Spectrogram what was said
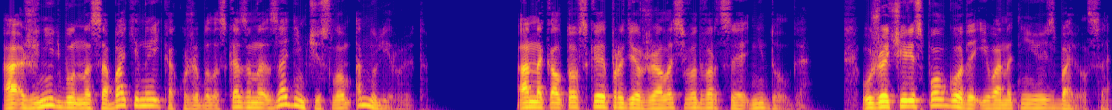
а женитьбу на Собакиной, как уже было сказано, задним числом аннулируют. Анна Колтовская продержалась во дворце недолго. Уже через полгода Иван от нее избавился,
